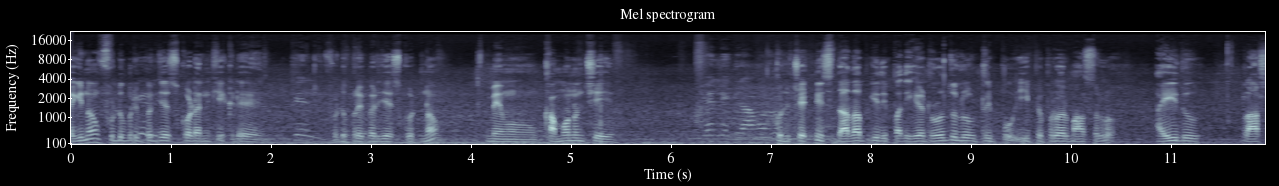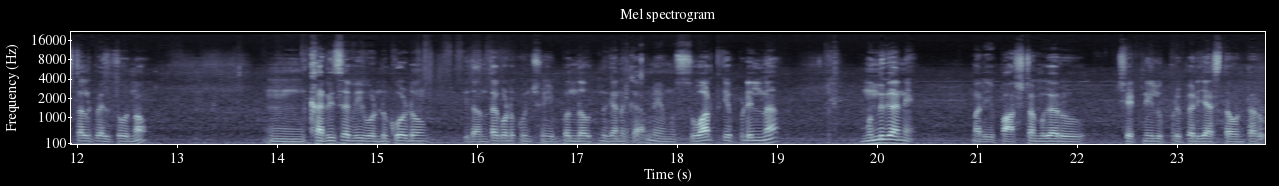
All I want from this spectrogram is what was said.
ఆగినాం ఫుడ్ ప్రిపేర్ చేసుకోవడానికి ఇక్కడే ఫుడ్ ప్రిపేర్ చేసుకుంటున్నాం. మేము ఖమ్మం నుంచి కొన్ని చట్నీస్ దాదాపు ఇది పదిహేడు రోజులు ట్రిప్ ఈ ఫిబ్రవరి మాసంలో ఐదు రాష్ట్రాలకు వెళ్తూ ఉన్నాం. కర్రీస్ అవి వండుకోవడం ఇదంతా కూడా కొంచెం ఇబ్బంది అవుతుంది కనుక మేము సువార్తకి ఎప్పుడు వెళ్ళినా ముందుగానే మరి పాస్టమ్ గారు చట్నీలు ప్రిపేర్ చేస్తూ ఉంటారు.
